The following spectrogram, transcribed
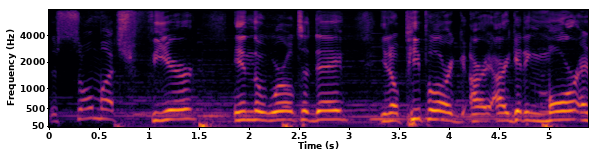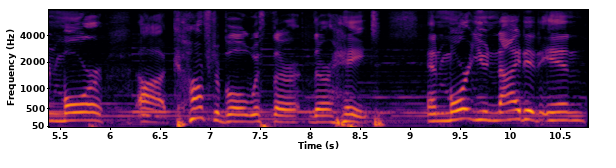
There's so much fear in the world today. You know, people are, are, are getting more and more uh, comfortable with their, their hate and more united in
